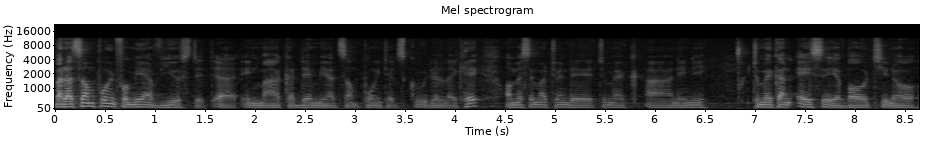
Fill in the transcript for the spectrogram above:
but at some point for me, I've used it uh, in my academia at some point at school. They're like, hey, wamesema twende to make uh, nini, to make an essay about you know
